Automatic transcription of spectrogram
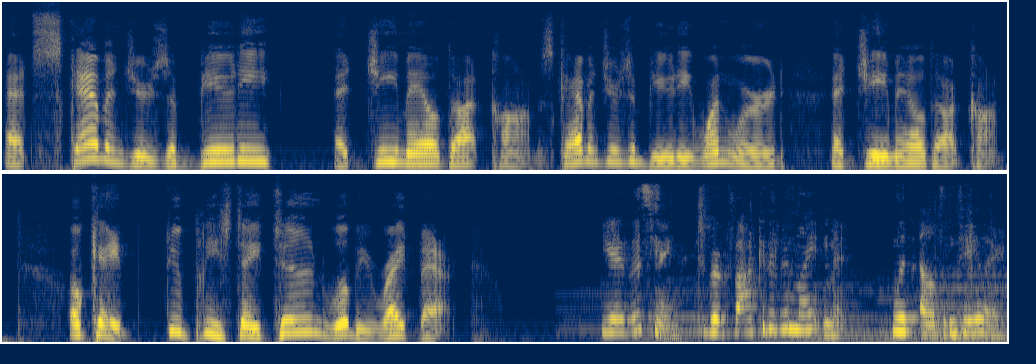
at scavengersofbeauty at gmail.com. Scavengers of Beauty, one word, at gmail.com. Okay, do please stay tuned. We'll be right back. You're listening to Provocative Enlightenment with Eldon Taylor.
